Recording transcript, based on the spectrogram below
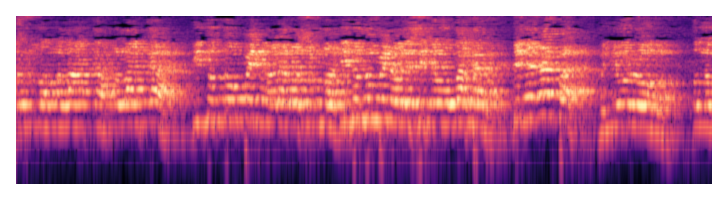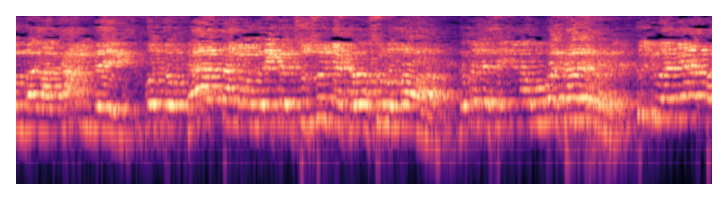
Rasulullah melangkah melangkah ditutupin oleh Rasulullah ditutupin oleh Sayyidina Abu Bakar? Dengan apa? Menyuruh pengembala kambing untuk datang memberikan susunya ke Rasulullah kepada Sayyidina Abu Bakar tujuannya apa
